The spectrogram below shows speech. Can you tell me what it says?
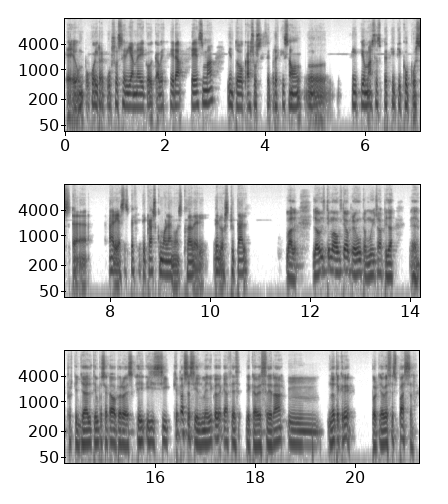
eh, un poco el recurso sería médico de cabecera, TESMA, y en todo caso, si se precisa un sitio más específico, pues eh, áreas específicas como la nuestra del, hospital. Vale, la última, última pregunta, muy rápida, porque ya el tiempo se acaba, pero es, ¿y, si, qué pasa si el médico de, de cabecera mm, no te cree? Porque a veces pasa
